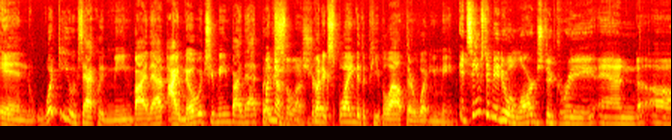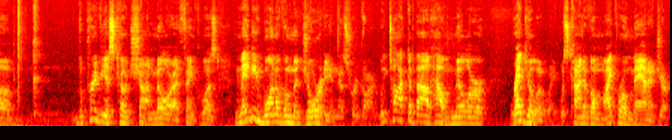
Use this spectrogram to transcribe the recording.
And what do you exactly mean by that? I know what you mean by that, but, But nevertheless, sure. but explain to the people out there what you mean. It seems to me to a large degree, and uh, the previous coach, Sean Miller, I think, was maybe one of a majority in this regard. We talked about how Miller regularly was kind of a micromanager.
